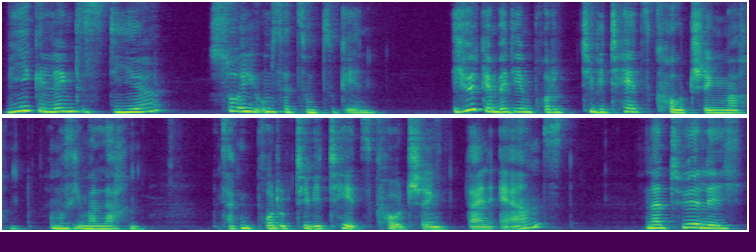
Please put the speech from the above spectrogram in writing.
wie gelingt es dir, so in die Umsetzung zu gehen? Ich würde gerne bei dir ein Produktivitätscoaching machen. Da muss ich immer lachen und sagen, Produktivitätscoaching. Dein Ernst? Natürlich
